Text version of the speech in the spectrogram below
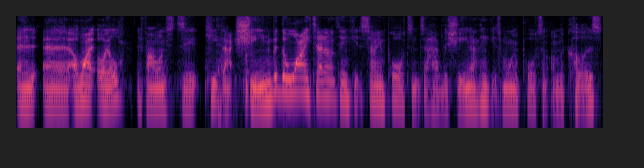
uh, a white oil if I wanted to keep that sheen. With the white, I don't think it's so important to have the sheen. I think it's more important on the colours.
